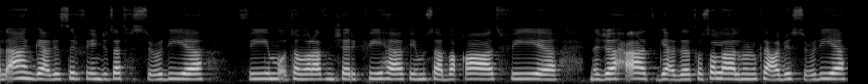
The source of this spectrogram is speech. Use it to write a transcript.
الآن قاعد يصير في إنجازات في السعودية في مؤتمرات نشارك فيها في مسابقات في نجاحات قاعدة توصلها المملكة العربية السعودية.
